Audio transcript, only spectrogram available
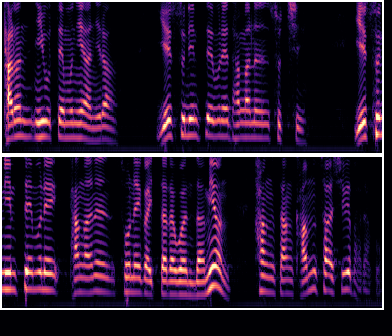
다른 이유 때문이 아니라 예수님 때문에 당하는 수치, 예수님 때문에 당하는 손해가 있다라고 한다면 항상 감사하시길 바라고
